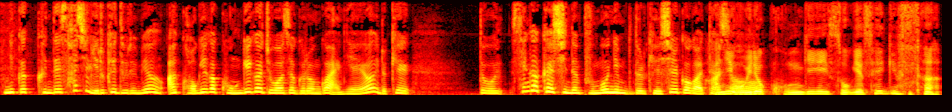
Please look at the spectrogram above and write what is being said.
그러니까 근데 사실 이렇게 들으면 아 거기가 공기가 좋아서 그런 거 아니에요? 이렇게 또 생각하시는 부모님들 계실 것 같아서 아니 오히려 공기 속에 세균이나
